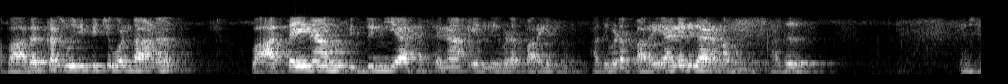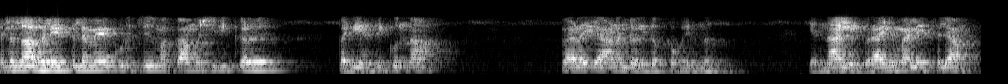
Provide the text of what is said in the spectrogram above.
അപ്പോൾ അതൊക്കെ സൂചിപ്പിച്ചുകൊണ്ടാണ് വാത്തൈനാഹു ഫിദ്ദുന്യ ഹസന എന്ന് ഇവിടെ പറയുന്നത്. അതിവിടെ പറയാനൊരു കാരണമുണ്ട്. അത് നബ്സല്ലാഹു അലൈഹി സ്വലമയെ കുറിച്ച് മക്കാ മുഷിരിക്കൾ പരിഹസിക്കുന്ന വേളയിലാണല്ലോ ഇതൊക്കെ വരുന്നത്. എന്നാൽ ഇബ്രാഹിം അലൈഹിസ്സലാം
